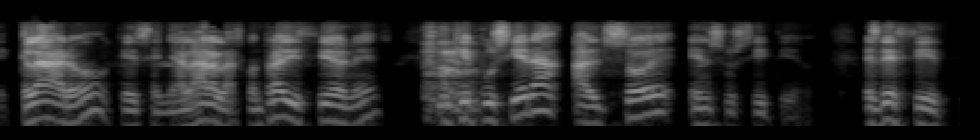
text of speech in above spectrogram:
eh, claro, que señalara las contradicciones y que pusiera al PSOE en su sitio. Es decir,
